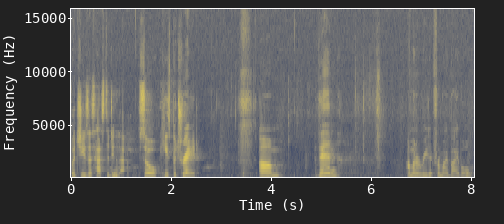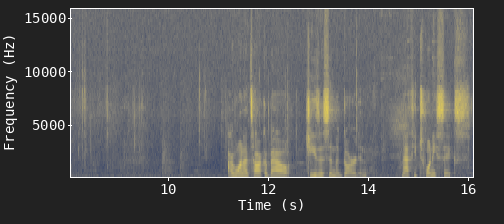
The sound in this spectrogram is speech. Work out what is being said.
But Jesus has to do that. So he's betrayed. Um, then, I'm going to read it from my Bible. I want to talk about Jesus in the garden, Matthew 26,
